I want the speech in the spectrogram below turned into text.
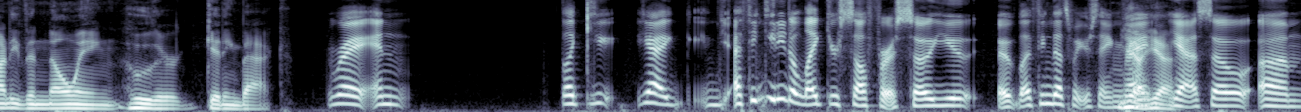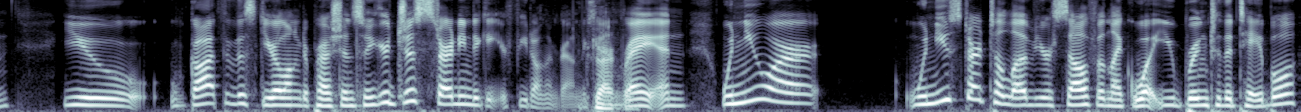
not even knowing who they're getting back. Right. And like you yeah, I think you need to like yourself first. So you I think that's what you're saying, right? yeah. Yeah. yeah So um you got through this year long depression, so you're just starting to get your feet on the ground again, Exactly. right? And when you are when you start to love yourself and like what you bring to the table,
